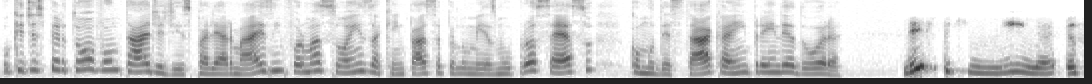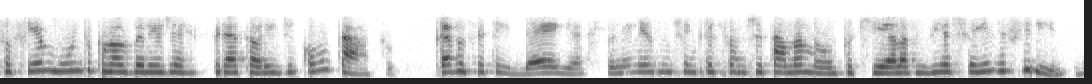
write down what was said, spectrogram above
o que despertou a vontade de espalhar mais informações a quem passa pelo mesmo processo, como destaca a empreendedora. Desde pequenininha, eu sofria muito por causa da alergia respiratória e de contato. Para você ter ideia, eu nem mesmo tinha impressão digital na mão, porque ela vivia cheia de feridas.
